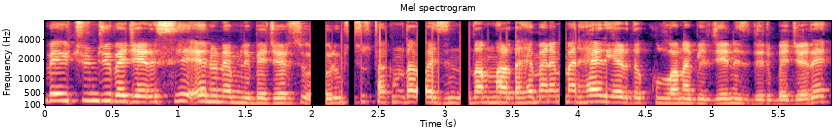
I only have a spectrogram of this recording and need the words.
Ve üçüncü becerisi en önemli becerisi ölümsüz takımda ve zindanlarda hemen hemen her yerde kullanabileceğiniz bir beceri.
